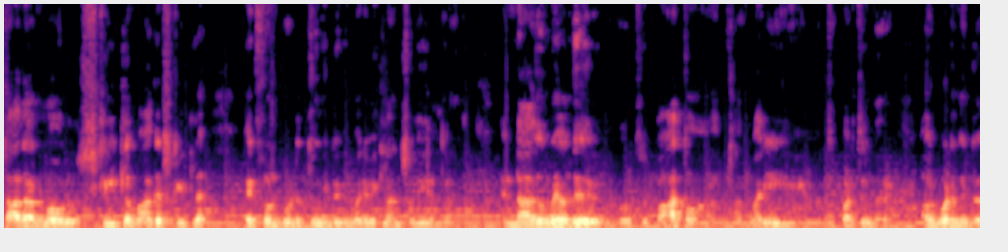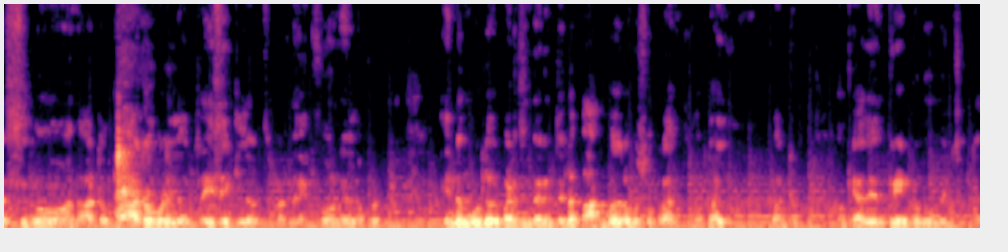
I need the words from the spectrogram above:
சாதாரணமாக ஒரு ஸ்ட்ரீட்டில் மார்க்கெட் ஸ்ட்ரீட்டில் ஹெட்ஃபோன் போட்டு தூங்கிட்டு இருக்க மாதிரி வைக்கலாம்னு சொல்லி இருந்தாங்க அண்ட் அதுவுமே வந்து ஒருத்தர் பார்த்தோம். அந்த மாதிரி ஒருத்தர் அவர் போட்டு இந்த ட்ரெஸ்ஸுக்கும் அந்த ஆட்டோ ஆட்டோ கூட இல்லை ட்ரை சைக்கிளில் ஒருத்தர் பண்ண ஹெட்ஃபோனு இதெல்லாம் போட்டு. என்ன மூடில் ஒரு படிச்சிருந்தாருன்னு தெரியல. பார்க்கும்போது ரொம்ப சூப்பராக இருந்தது. ஒரு நாள் பண்ணுறோம் ஓகே அது கிரியேட் பண்ணுவோமேன்னு சொல்லிட்டு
